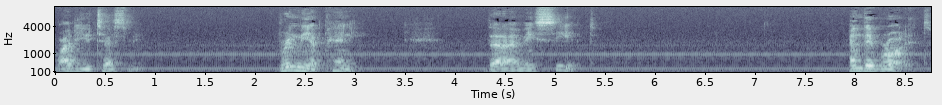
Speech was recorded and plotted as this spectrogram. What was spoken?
Why do you test me? Bring me a penny, that I may see it. And they brought it.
